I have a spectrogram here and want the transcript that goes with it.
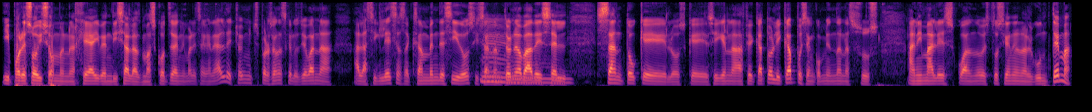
y por eso hoy se homenajea y bendice a las mascotas de animales en general. De hecho, hay muchas personas que los llevan a, las iglesias a que sean bendecidos y San Antonio Abad es el mm. santo que los que siguen la fe católica pues encomiendan a sus animales cuando estos tienen algún tema.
